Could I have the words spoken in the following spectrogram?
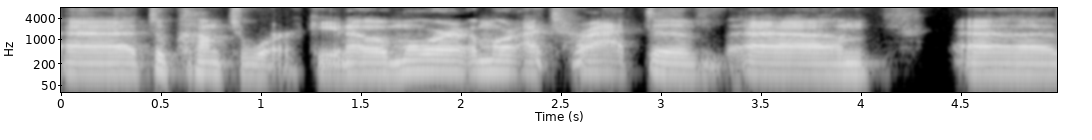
uh, to come to work. You know, more more attractive. Um, uh,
